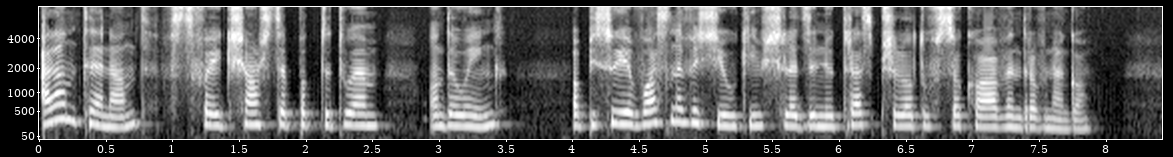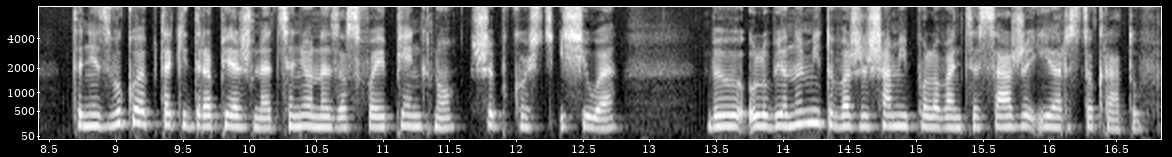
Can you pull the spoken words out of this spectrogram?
Alan Tennant w swojej książce pod tytułem On the Wing opisuje własne wysiłki w śledzeniu tras przelotów sokoła wędrownego. Te niezwykłe ptaki drapieżne, cenione za swoje piękno, szybkość i siłę, były ulubionymi towarzyszami polowań cesarzy i arystokratów.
